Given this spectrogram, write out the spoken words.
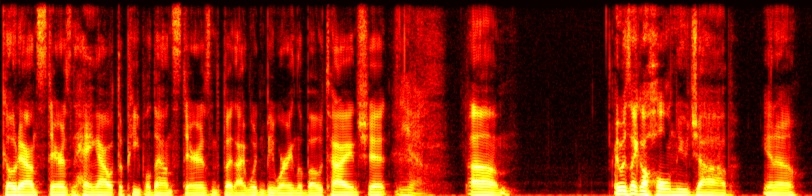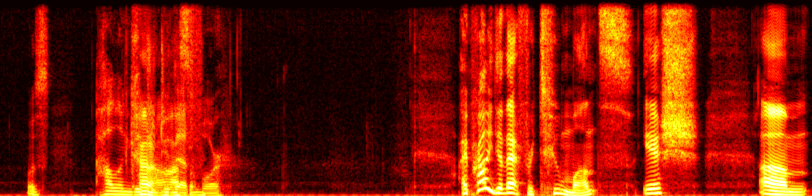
go downstairs and hang out with the people downstairs, but I wouldn't be wearing the bow tie and shit. Yeah. Um, it was like a whole new job, you know. It was How long did you do awesome. that for? I probably did that for two months ish. Um,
